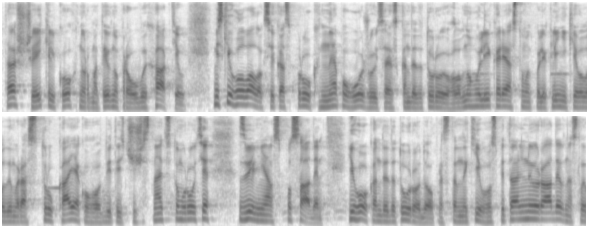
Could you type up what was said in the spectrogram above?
та ще кількох нормативно-правових актів. Міський голова Олексій Каспрук не погоджується з кандидатурою головного лікаря стоматполіклініки Володимира Струка, якого в 2016 році звільняв з посади. Його кандидатуру до представників госпітальної ради внесли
